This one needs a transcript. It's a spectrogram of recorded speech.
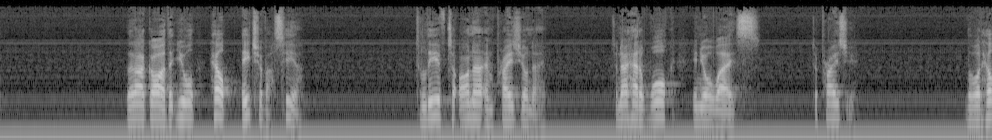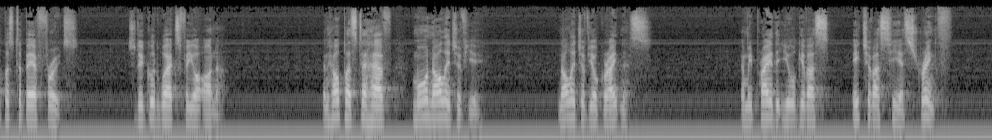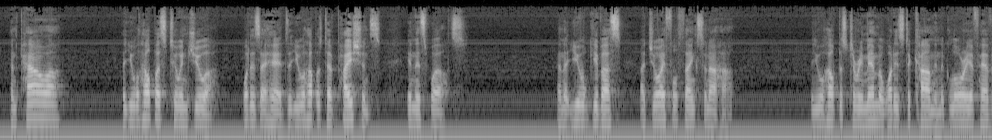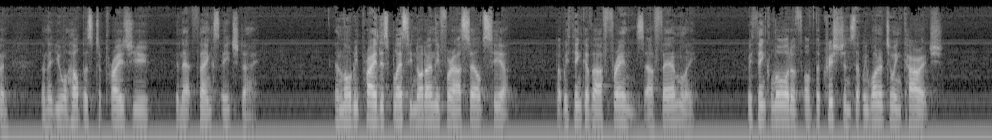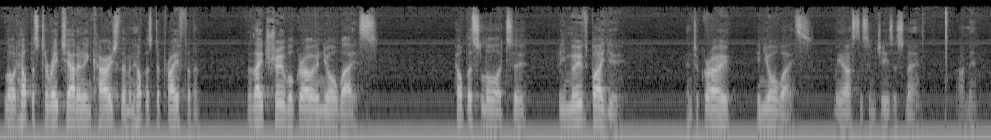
That, our God, that you will help each of us here to live, to honor, and praise your name, to know how to walk in your ways, to praise you. Lord, help us to bear fruit, to do good works for your honor, and help us to have more knowledge of you, knowledge of your greatness and we pray that you will give us, each of us here, strength and power, that you will help us to endure what is ahead, that you will help us to have patience in this world, and that you will give us a joyful thanks in our heart, that you will help us to remember what is to come in the glory of heaven, and that you will help us to praise you in that thanks each day. And Lord, we pray this blessing not only for ourselves here, but we think of our friends, our family, we think, Lord, of, of the Christians that we wanted to encourage. Lord, help us to reach out and encourage them and help us to pray for them, that they too will grow in your ways. Help us, Lord, to be moved by you and to grow in your ways. We ask this in Jesus' name. Amen.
